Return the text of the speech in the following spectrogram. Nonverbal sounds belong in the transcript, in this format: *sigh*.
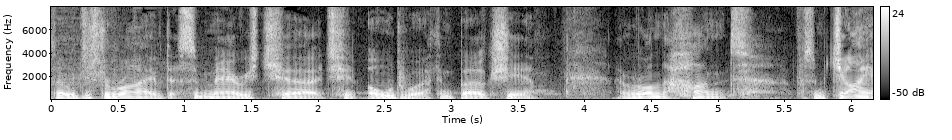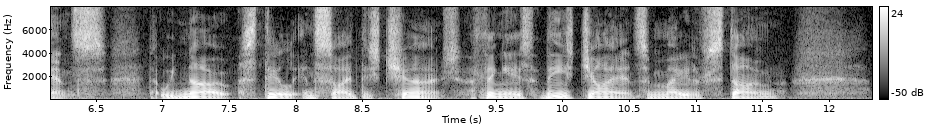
So we've just arrived at St Mary's Church in Aldworth in Berkshire and we're on the hunt for some giants that we know are still inside this church. The thing is, these giants are made of stone,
